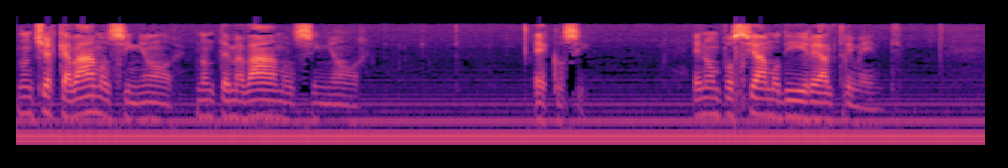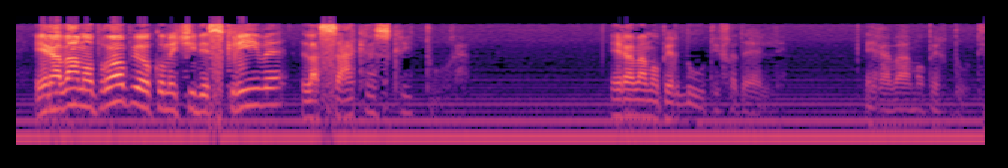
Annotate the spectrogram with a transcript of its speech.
non cercavamo il Signore non temevamo il Signore. È così. E non possiamo dire altrimenti. Eravamo proprio come ci descrive la Sacra Scrittura. Eravamo perduti, fratelli. Eravamo perduti.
